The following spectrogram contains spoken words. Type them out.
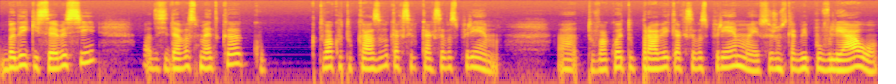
бъдейки себе си, да си дава сметка това, което казва, как се, как се възприема а, това, което прави, как се възприема и всъщност как би повлияло.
